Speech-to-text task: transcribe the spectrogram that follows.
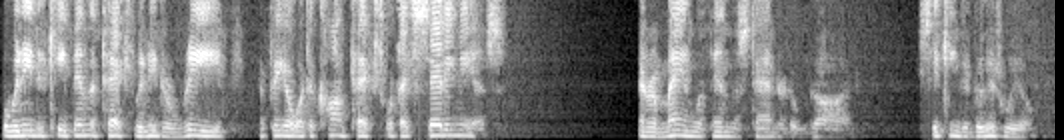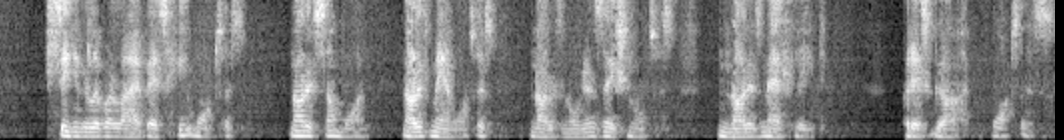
But we need to keep in the text, we need to read and figure out what the context, what that setting is, and remain within the standard of God, seeking to do His will seeking to live our life as He wants us, not as someone, not as man wants us, not as an organization wants us, not as an athlete, but as God wants us.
